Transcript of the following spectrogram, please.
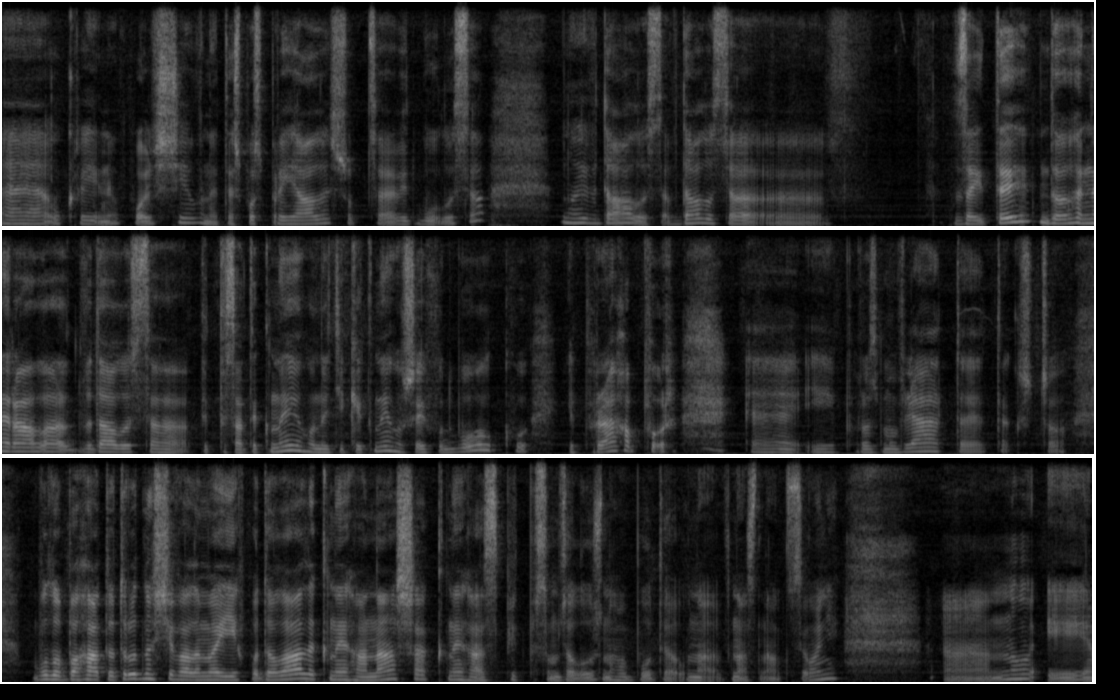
е, України в Польщі. Вони теж посприяли, щоб це відбулося. Ну і вдалося. Вдалося е, зайти до генерала, вдалося підписати книгу, не тільки книгу, ще й футболку, і прапор, е, і порозмовляти. Так що було багато труднощів, але ми їх подолали. Книга наша, книга з підписом залужного буде в нас на аукціоні. Е, Ну і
